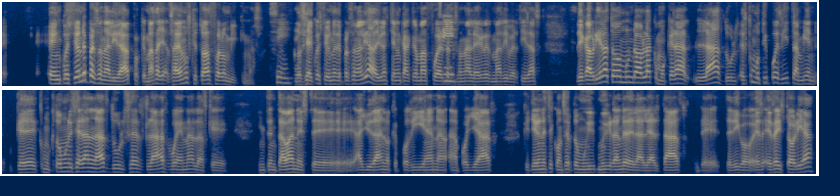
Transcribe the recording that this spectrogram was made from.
Eh, en cuestión de personalidad, porque más allá, sabemos que todas fueron víctimas. Sí. Pero sí hay cuestiones de personalidad. Hay unas que tienen carácter más fuerte, que son alegres, más divertidas. De Gabriela todo el mundo habla como que era la dulce. Es como tipo Edith también, que como que todo el mundo dice eran las dulces, las buenas, las que intentaban este, ayudar en lo que podían, apoyar, que tienen este concepto muy, muy grande de la lealtad. De, te digo, esa historia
